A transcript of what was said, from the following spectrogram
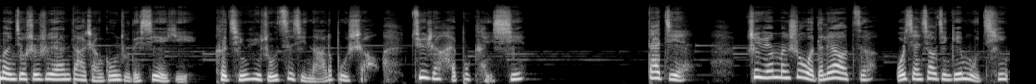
本就是瑞安大长公主的谢意，可秦玉茹自己拿了不少，居然还不肯歇。大姐，这原本是我的料子，我想孝敬给母亲，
